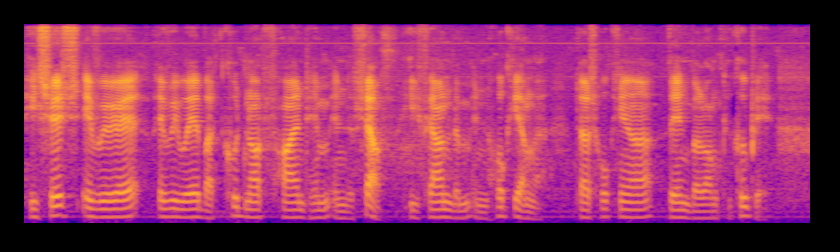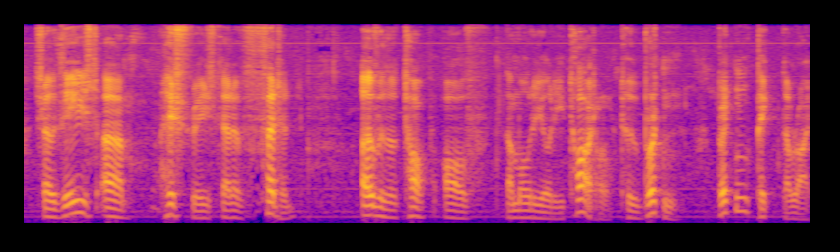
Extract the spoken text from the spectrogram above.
He searched everywhere, everywhere, but could not find him in the south. He found him in Hokianga. Does Hokianga then belong to Kupe? So these are histories that have fitted over the top of the Moriori title to Britain. Britain picked the right.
